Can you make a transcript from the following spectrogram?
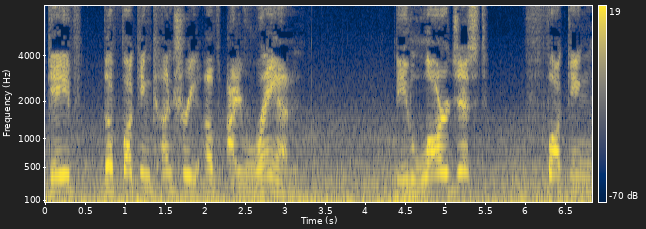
gave the fucking country of Iran the largest fucking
